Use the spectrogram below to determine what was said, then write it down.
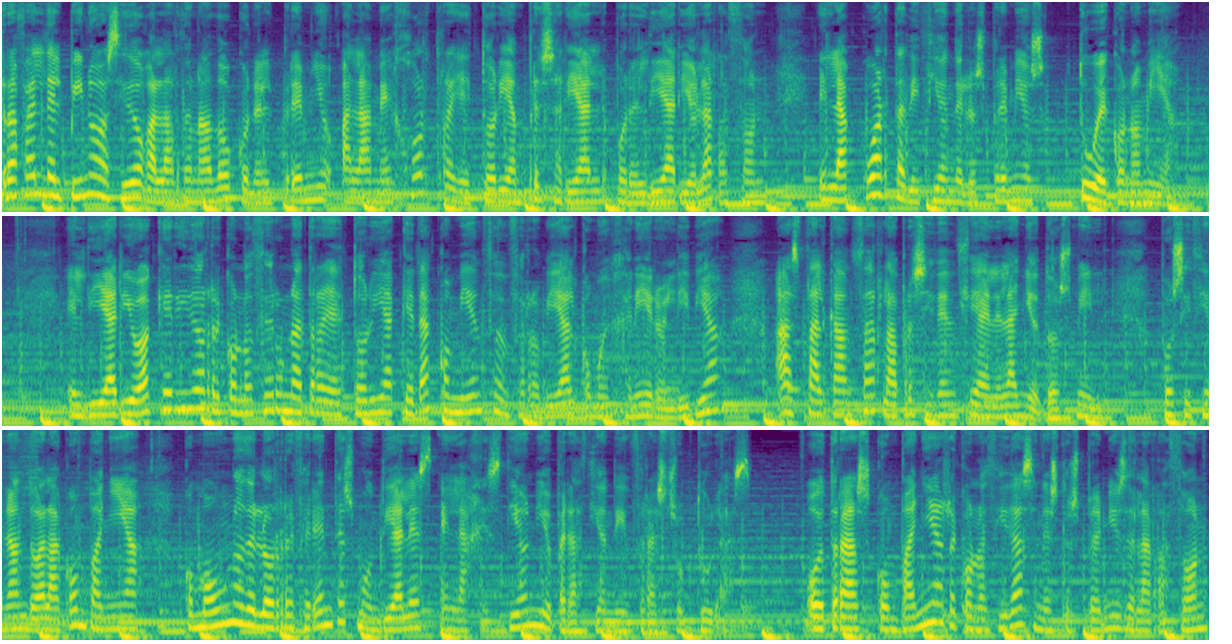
Rafael del Pino ha sido galardonado con el premio a la mejor trayectoria empresarial por el diario La Razón en la cuarta edición de los premios Tu Economía. El diario ha querido reconocer una trayectoria que da comienzo en Ferrovial como ingeniero en Libia hasta alcanzar la presidencia en el año 2000, posicionando a la compañía como uno de los referentes mundiales en la gestión y operación de infraestructuras. Otras compañías reconocidas en estos premios de la razón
